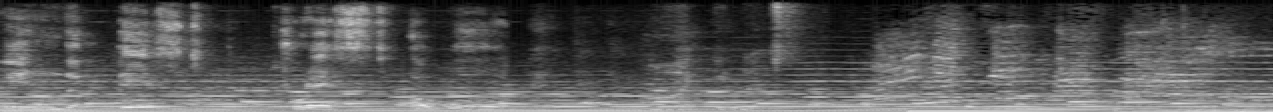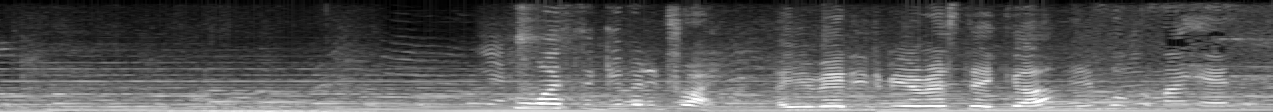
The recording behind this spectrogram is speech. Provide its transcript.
win the best dressed award. Wants to give it a try? Are you ready to be a risk taker? Let on my hand.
